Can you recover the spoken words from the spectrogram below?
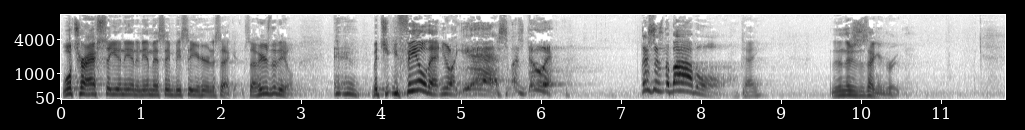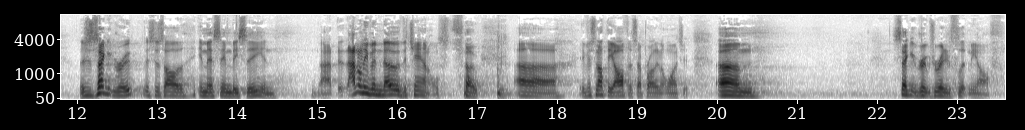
We'll trash CNN and MSNBC here in a second. So here's the deal. but you, you feel that and you're like, yes, let's do it. This is the Bible, okay? And then there's a second group. There's a second group. This is all MSNBC and I, don't even know the channels, so uh, if it's not The Office, I probably don't watch it. Um, second group's ready to flip me off.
